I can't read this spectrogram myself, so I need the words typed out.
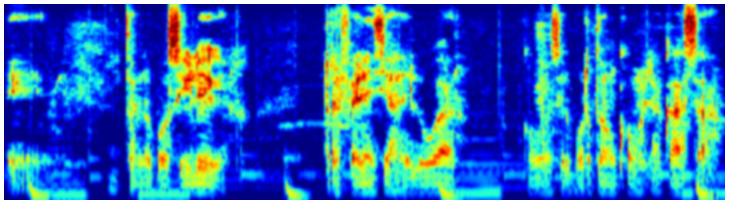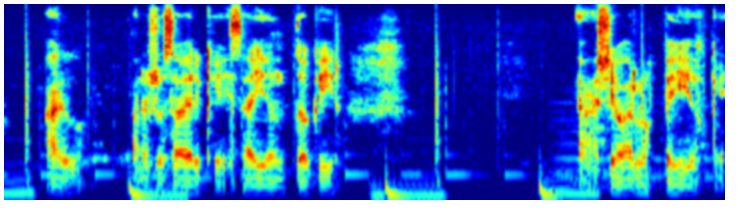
eh, lo posible referencias del lugar, como es el portón, como es la casa, algo, para yo saber que es ahí donde tengo que ir a llevar los pedidos que,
